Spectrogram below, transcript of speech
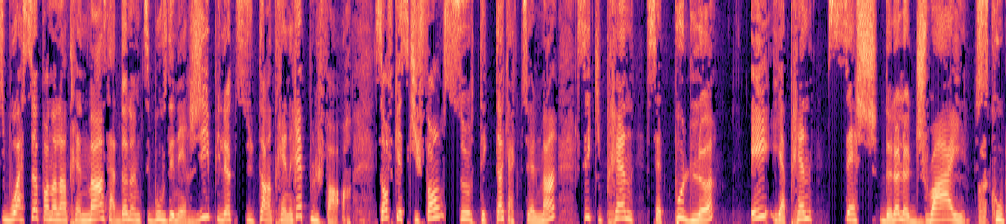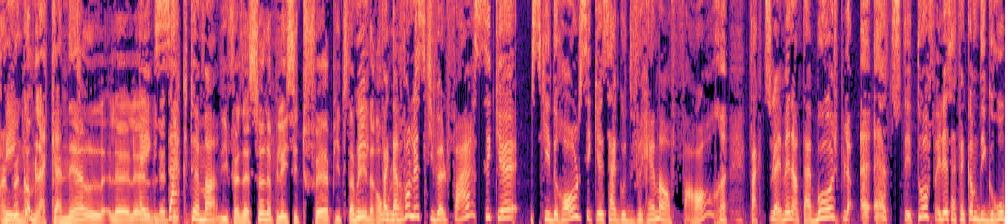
tu bois ça pendant l'entraînement, ça te donne un petit boost d'énergie, puis là, tu t'entraînerais plus fort. Sauf que ce qu'ils font sur TikTok actuellement, c'est qu'ils prennent cette poudre-là et ils la prennent sèche. De là, le dry Un scooping. peu comme la cannelle. Le, le- le- Exactement. il faisait ça, là, puis là, il s'étouffait, puis c'était Oui, bien drôle. fait que dans le fond, là, ce qu'ils veulent faire, c'est que ce qui est drôle, c'est que ça goûte vraiment fort. Fait que tu la mets dans ta bouche, puis là, euh, euh, tu t'étouffes, et là, ça fait comme des gros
